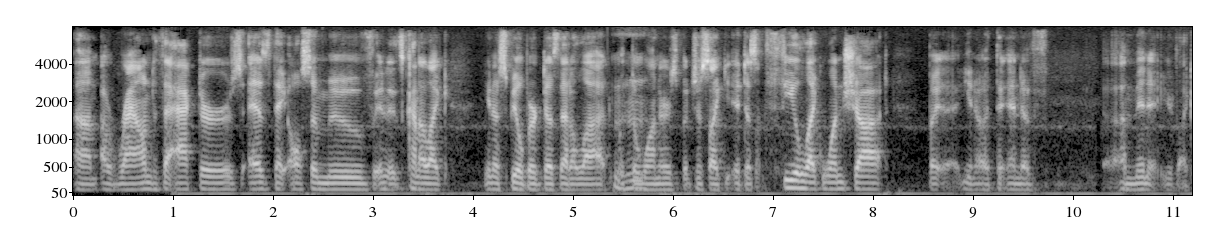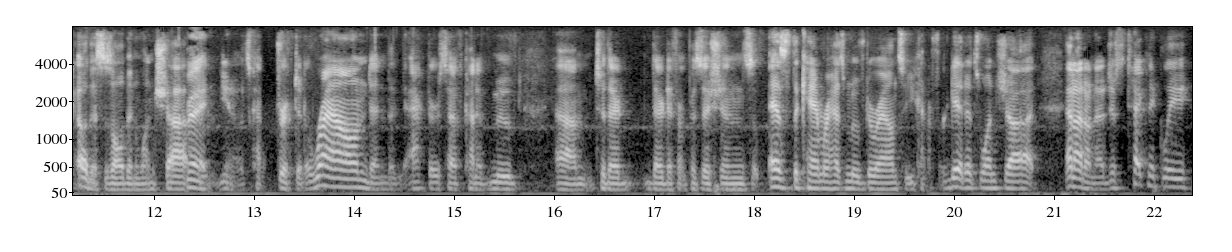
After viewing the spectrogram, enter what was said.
um, around the actors as they also move. And it's kind of like you know spielberg does that a lot with the Mhm. oners but just like it doesn't feel like one shot. But you know at the end of a minute you're like oh this has all been one shot. Right. But, you know it's kind of drifted around and the actors have kind of moved um, to their their different positions as the camera has moved around so you kind of forget it's one shot and i don't know just technically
